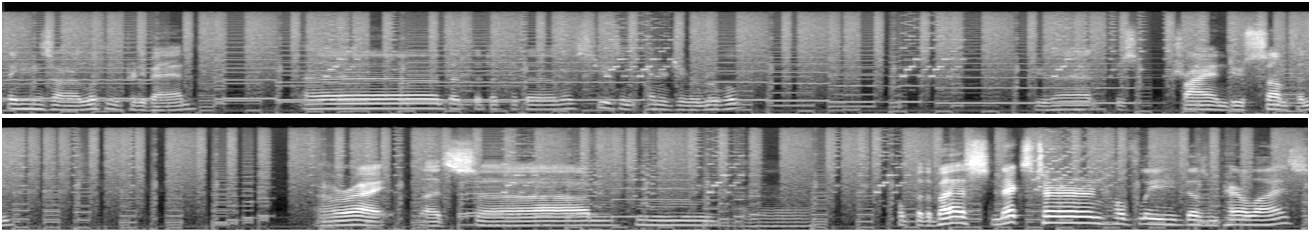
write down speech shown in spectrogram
Things are looking pretty bad. Uh, da, da, da, let's use an energy removal. Do that. Just try and do something. Alright, let's um, hmm, uh, hope for the best. Next turn, hopefully he doesn't paralyze.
